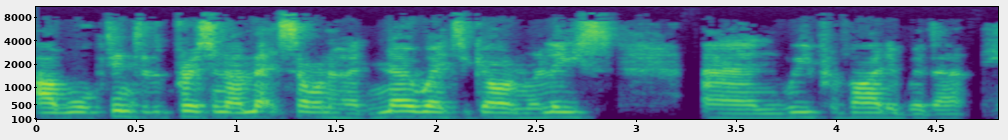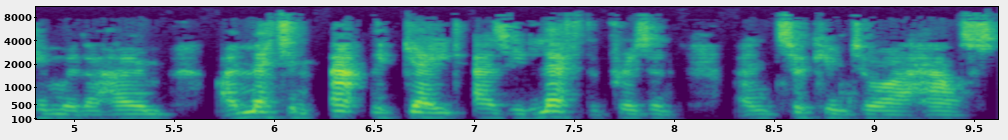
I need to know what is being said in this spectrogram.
I walked into the prison. I met someone who had nowhere to go on release and we provided with a, him with a home. I met him at the gate as he left the prison and took him to our house.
